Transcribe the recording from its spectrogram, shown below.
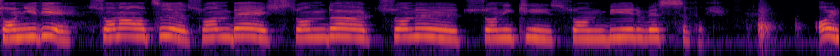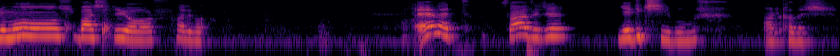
Son 7, son 6, son 5, son 4, son 3, son 2, son 1 ve 0. Oyunumuz başlıyor. Hadi bakalım. Evet. Sadece 7 kişiyi bulmuş arkadaş.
